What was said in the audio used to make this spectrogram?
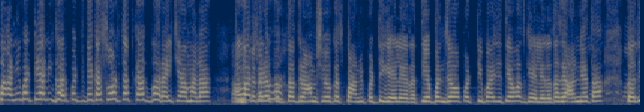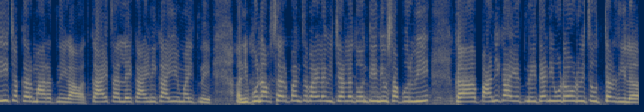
पाणीपट्टी आणि घरपट्टी ते काय सोडतात का भरायची आम्हाला? ते आमच्याकडे वर्षातून- फक्त ग्रामसेवकच पाणीपट्टी घ्यायला येतात. ते पण जेव्हा पट्टी पाहिजे तेव्हाच घ्यायला येतात. तसे अन्यथा कधीही चक्कर मारत नाही गावात. काय चाललंय काय नाही काही माहीत नाही. आणि पुन्हा सरपंच बाईला विचारलं दोन तीन दिवसापूर्वी का पाणी काय येत नाही? त्यांनी उडवडवीचं उत्तर दिलं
